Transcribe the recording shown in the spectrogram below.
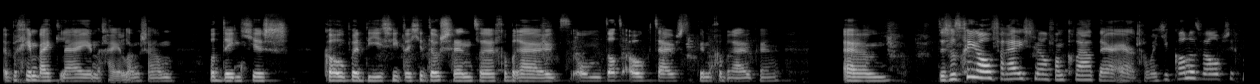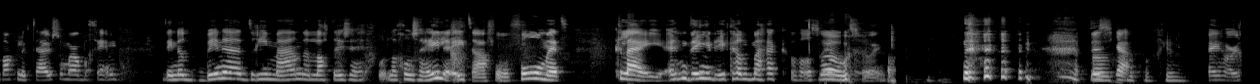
het begin bij klei. En dan ga je langzaam wat dingetjes kopen die je ziet dat je docenten gebruikt. Om dat ook thuis te kunnen gebruiken. Um, dus dat ging al vrij snel van kwaad naar erger. Want je kan het wel op zich makkelijk thuis doen. Maar op een gegeven moment denk dat binnen drie maanden lag, deze, lag onze hele eettafel vol met klei en dingen die ik aan het maken was. Wow. Sorry. Oh, dus ja, keihard.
